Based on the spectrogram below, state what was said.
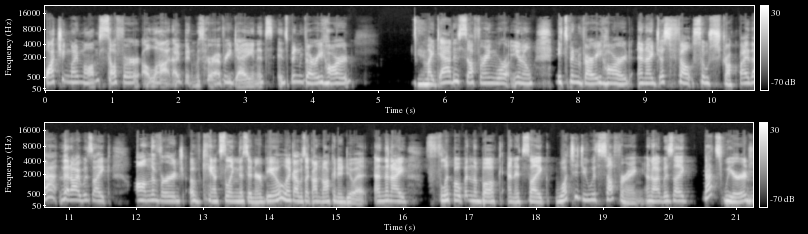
Watching my mom suffer a lot. I've been with her every day and it's it's been very hard. Yeah. My dad is suffering. We're, you know, it's been very hard. And I just felt so struck by that that I was like on the verge of canceling this interview. Like I was like, I'm not going to do it. And then I flip open the book and it's like, what to do with suffering. And I was like, that's weird,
